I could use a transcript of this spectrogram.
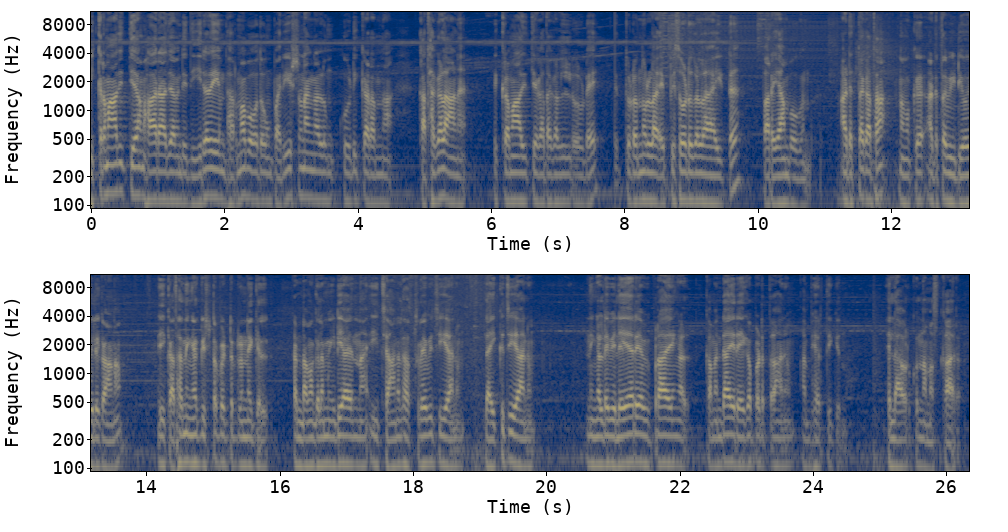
വിക്രമാദിത്യ മഹാരാജാവിന്റെ ധീരതയും ധർമ്മബോധവും പരീക്ഷണങ്ങളും കൂടിക്കടന്ന കഥകളാണ് വിക്രമാദിത്യ കഥകളിലൂടെ തുടർന്നുള്ള എപ്പിസോഡുകളായിട്ട് പറയാൻ പോകുന്നത്. അടുത്ത കഥ നമുക്ക് അടുത്ത വീഡിയോയിൽ കാണാം. ഈ കഥ നിങ്ങൾക്ക് ഇഷ്ടപ്പെട്ടിട്ടുണ്ടെങ്കിൽ കണ്ടമംഗലം മീഡിയ എന്ന ഈ ചാനൽ സബ്സ്ക്രൈബ് ചെയ്യാനും ലൈക്ക് ചെയ്യാനും നിങ്ങളുടെ വിലയേറിയ അഭിപ്രായങ്ങൾ കമന്റായി രേഖപ്പെടുത്താനും അഭ്യർത്ഥിക്കുന്നു. എല്ലാവർക്കും നമസ്കാരം.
